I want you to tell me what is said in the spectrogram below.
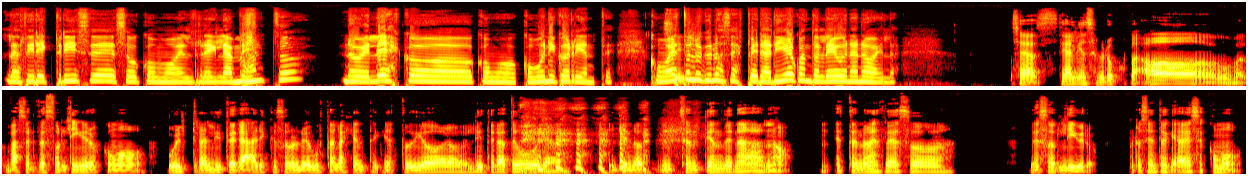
las directrices o como el reglamento novelesco como común y corriente. Como Sí. esto es lo que uno se esperaría cuando lee una novela. O sea, si alguien se preocupa, oh, va- va a ser de esos libros como ultra literarios que solo le gusta a la gente que estudió literatura y que no se entiende nada, no. Este no es de esos, de esos libros. Pero siento que a veces como,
